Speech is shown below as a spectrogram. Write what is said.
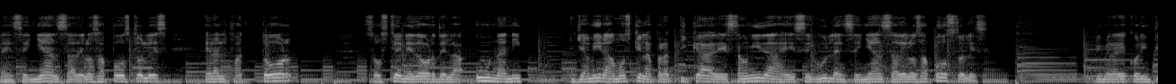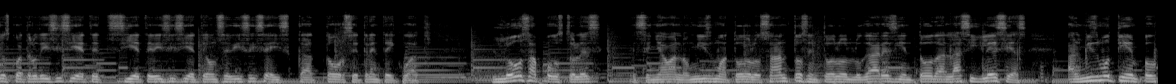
La enseñanza de los apóstoles era el factor sostenedor de la unanimidad. Ya miramos que la práctica de esta unidad es según la enseñanza de los apóstoles. Primera de Corintios 4:17, 7:17, 11:16, 14:34. Los apóstoles enseñaban lo mismo a todos los santos en todos los lugares y en todas las iglesias. Al mismo tiempo,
